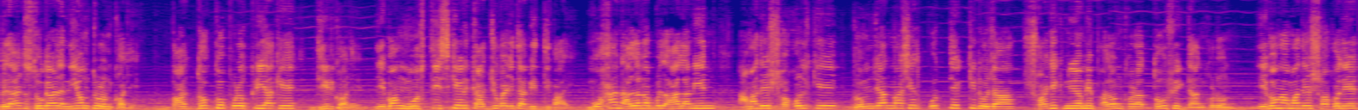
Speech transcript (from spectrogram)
ব্লাড সুগার নিয়ন্ত্রণ করে। বার্ধক্য প্রক্রিয়াকে ধীর করে এবং মস্তিষ্কের কার্যকারিতা বৃদ্ধি পায়। মহান আল্লাহ রাবুল আলমিন আমাদের সকলকে রমজান মাসের প্রত্যেকটি রোজা সঠিক নিয়মে পালন করার তৌফিক দান করুন এবং আমাদের সকলের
